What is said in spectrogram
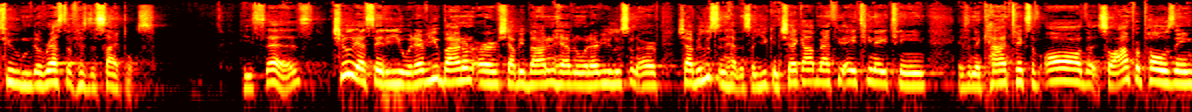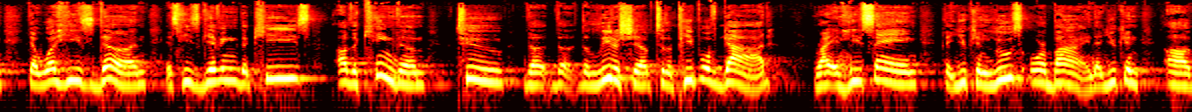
to the rest of his disciples he says, Truly I say to you, whatever you bind on earth shall be bound in heaven, whatever you loose on earth shall be loosed in heaven. So you can check out Matthew 18 18. It's in the context of all the. So I'm proposing that what he's done is he's giving the keys of the kingdom to the, the, the leadership, to the people of God, right? And he's saying that you can loose or bind, that you can, uh,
